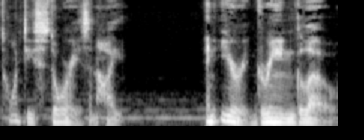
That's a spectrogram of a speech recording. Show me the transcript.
twenty stories in height. An eerie green glow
